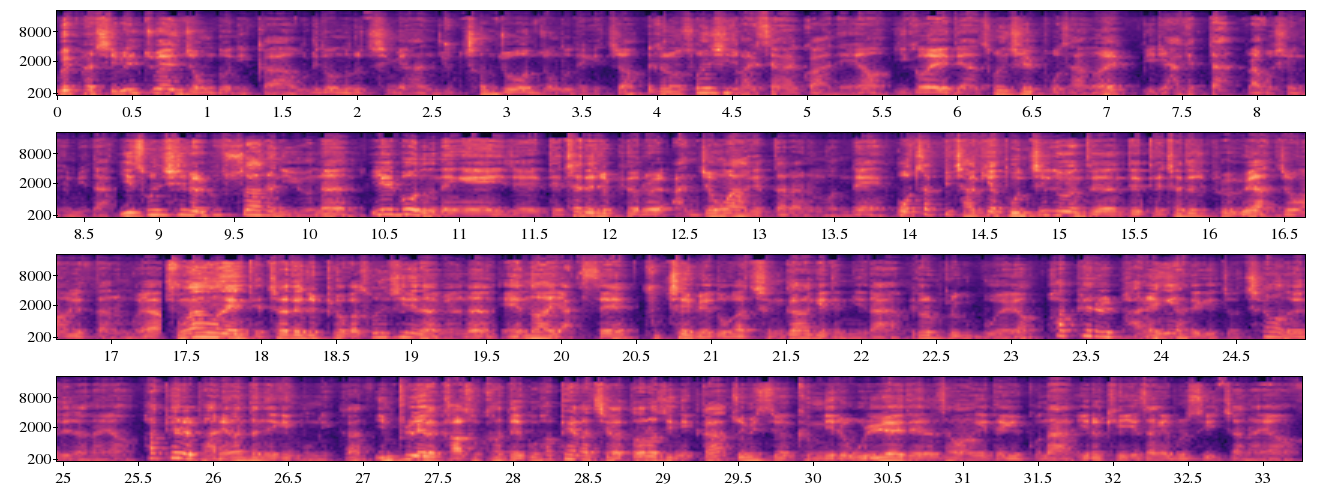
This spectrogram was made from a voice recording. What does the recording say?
581조 엔 정도니까 우리 돈으로 치면 한 6천조 원 정도 되겠죠. 그런 손실이 발생할 거 아니에요. 이거에 대한 손실 보상을 미리 하겠다라고 보시면 됩니다. 이 손실을 흡수하는 이유는 일본 은행의 이제 대차 대조표를 안정화하겠다라는 건데 어차피 자기가 돈 찍으면 되는데 대차 대조표를 왜 안정화하겠다 는 거야? 중앙은행 대차대조표가 손실이 나면은 엔화 약세, 국채 매도가 증가하게 됩니다. 그럼 결국 뭐예요? 화폐를 발행해야 되겠죠. 채워 넣어야 되잖아요. 화폐를 발행한다는 얘기는 뭡니까? 인플레가 가속화되고 화폐 가치가 떨어지니까 좀 있으면 금리를 올려야 되는 상황이 되겠구나. 이렇게 예상해 볼 수 있잖아요.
